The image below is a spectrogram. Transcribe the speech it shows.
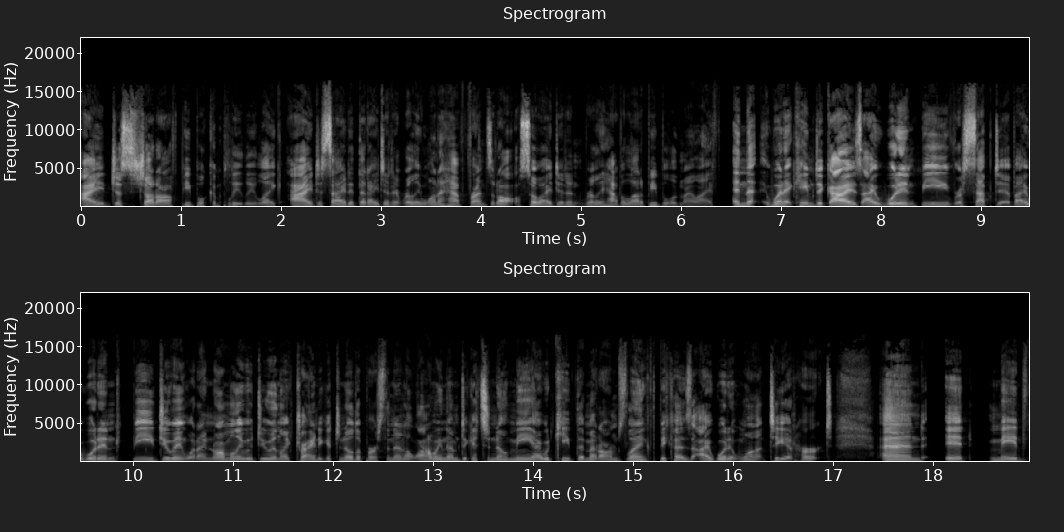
I just shut off people completely. Like I decided that I didn't really want to have friends at all, so I didn't really have a lot of people in my life. And th- when it came to guys, I wouldn't be receptive. I wouldn't be doing what I normally would do and like trying to get to know the person and allowing them to get to know me. I would keep them at arm's length because I wouldn't want to get hurt. And it made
